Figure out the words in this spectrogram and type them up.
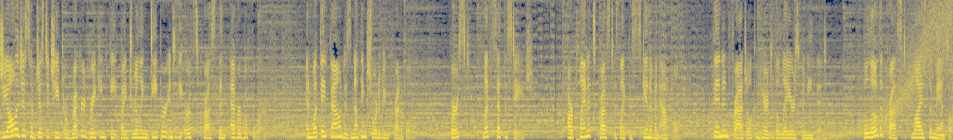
Geologists have just achieved a record breaking feat by drilling deeper into the Earth's crust than ever before. And what they found is nothing short of incredible. First, let's set the stage. Our planet's crust is like the skin of an apple, thin and fragile compared to the layers beneath it. Below the crust lies the mantle,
